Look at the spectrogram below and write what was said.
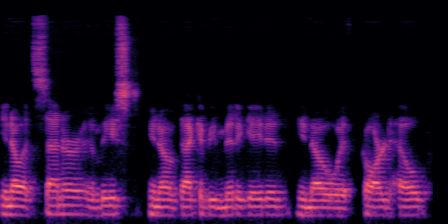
you know, at center, at least you know that could be mitigated. You know, with guard help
